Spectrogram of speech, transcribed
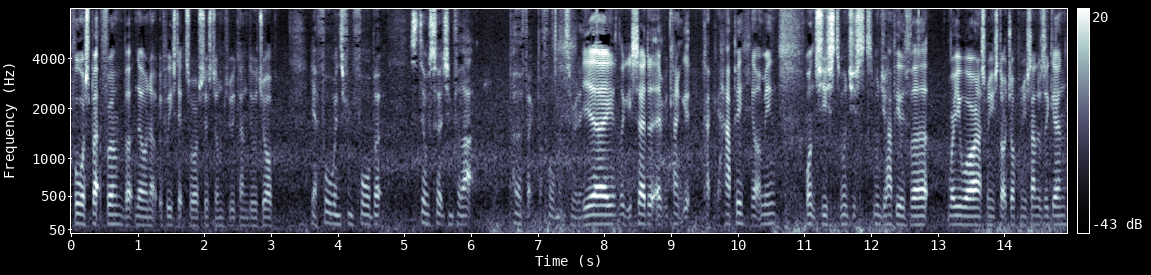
full respect for them. But no, no, if we stick to our systems, we can do a job. Yeah, four wins from four, but still searching for that perfect performance, really. Yeah, like you said, we can't get, can't get happy. You know what I mean? Once you once you once you're happy with. Uh, where you are, that's when you start dropping your standards again.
